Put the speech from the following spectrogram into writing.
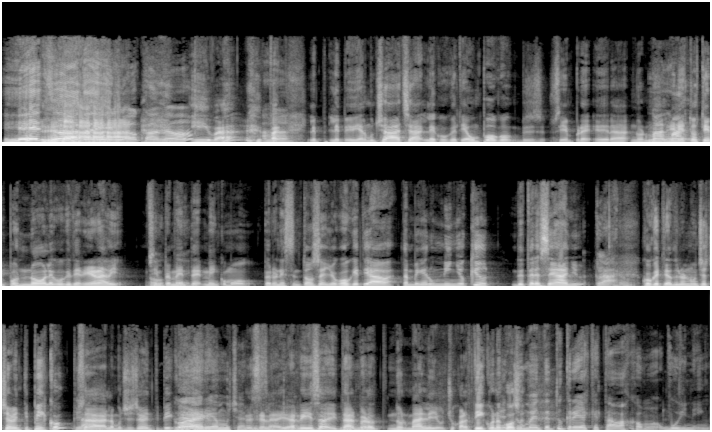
Eso, loco, ¿no? Iba, pa- le, le pedía a la muchacha, le coqueteaba un poco, pues, siempre era normal. Normal. En estos tiempos no le coquetearía a nadie, simplemente me incomodó. Pero en ese entonces yo coqueteaba, también era un niño cute de 13 años, Claro. coqueteándole a una muchacha de 20 y pico. O sea, la muchacha de 20 y pico Le ay, se le daría risa y tal, pero normal, le dio un chocolatico, una en cosa. tu mente tú creías que estabas como winning,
